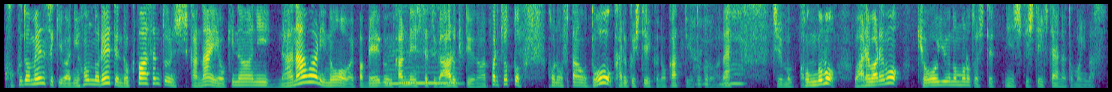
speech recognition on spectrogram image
国土面積は日本の0.6%にしかない沖縄に7割のやっぱ米軍関連施設があるっていうのは、やっぱりちょっとこの負担をどう軽くしていくのかっていうところがね、ね注目、今後も我々も共有のものとして認識していきたいなと思います。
